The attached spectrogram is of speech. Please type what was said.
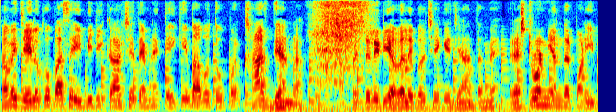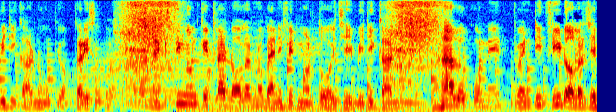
હવે જે લોકો પાસે ઈબીટી કાર્ડ છે, તેમણે કઈ કઈ બાબતો ઉપર ખાસ ધ્યાન રાખવું. આ ફેસિલિટી અવેલેબલ છે કે જ્યાં તમે રેસ્ટોરન્ટની અંદર પણ ઈબીટી કાર્ડનો ઉપયોગ કરી શકો છો. હવે મેક્સિમમ કેટલા ડોલરનો બેનિફિટ મળતો હોય છે ઈબીટી કાર્ડનો ઘણા લોકોને ટ્વેન્ટી થ્રી ડોલર જે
